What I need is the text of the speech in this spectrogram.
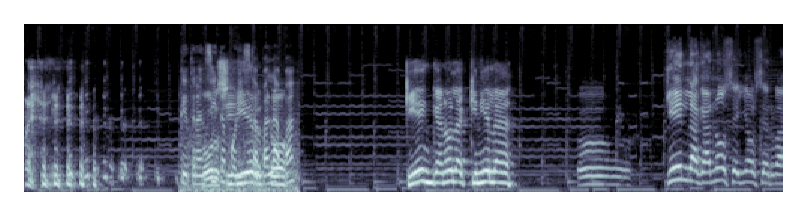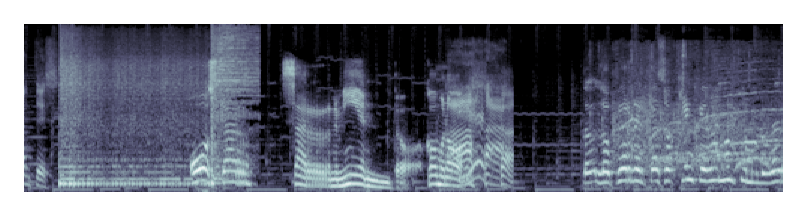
que Por transita por, cierto. Iztapalapa. ¿Quién ganó la quiniela? Oh, ¿Quién la ganó, señor Cervantes? Oscar Sarmiento. ¿Cómo no? Ah, lo, lo peor del caso, ¿quién quedó en último lugar?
